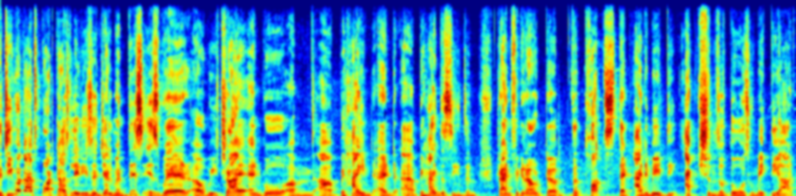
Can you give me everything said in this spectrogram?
The Teamwork Arts Podcast, ladies and gentlemen, this is where uh, we try and go um, uh, behind and uh, behind the scenes and try and figure out uh, the thoughts that animate the actions of those who make the art.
